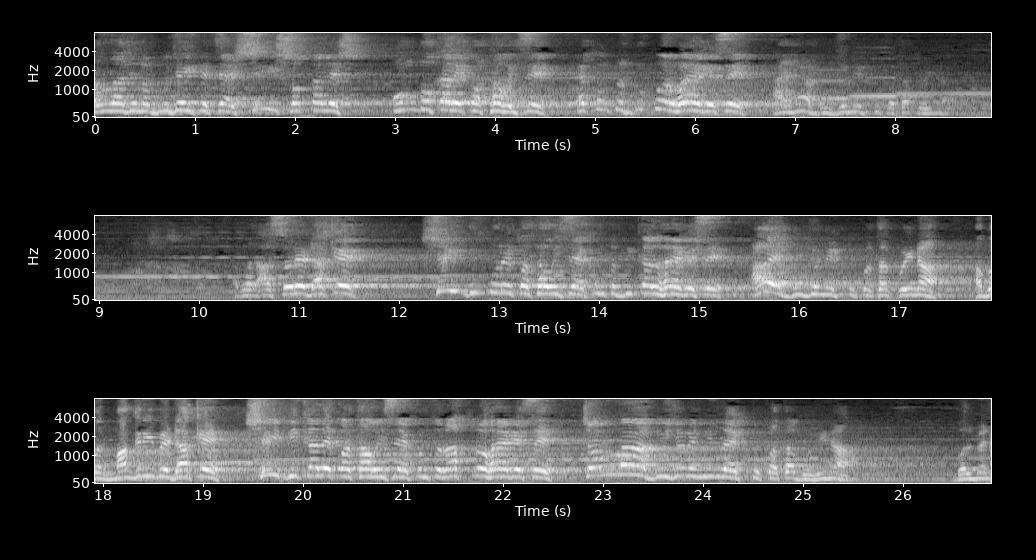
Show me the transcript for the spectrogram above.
আল্লাহ যেন বুঝাইতে চায়, সেই সকালে অন্ধকারে কথা হয়েছে এখন তো দুপুর হয়ে গেছে। আয়না দুজনে একটু কথা কই না। আবার আসরে ডাকে, সেই দুপুরে কথা হইছে, এখন তো বিকাল হয়ে গেছে। আয়, দুজনে একটু কথা কই না। আবার ডাকে, সেই বিকালে কথা এখন তো রাত্র হয়ে গেছে। চল না, দুইজনে মিললে একটু কথা বলি না। বলবেন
